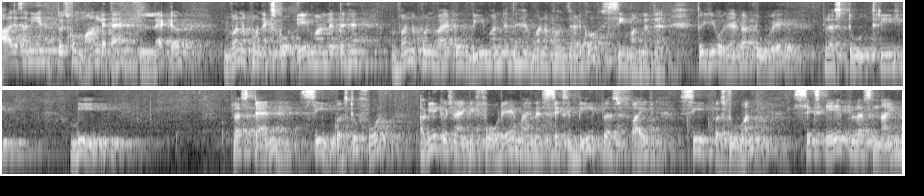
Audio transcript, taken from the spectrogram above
आज ऐसा नहीं है तो इसको मान लेते हैं। लेट वन अपॉन एक्स को ए मान लेते हैं। वन अपॉन वाई को बी मान लेते हैं, वन अपॉन जेड को सी मान लेते हैं। तो ये हो जाएगा two A plus two three B plus ten C equals to four. अगली क्वेश्चन आएगी four A minus six B plus five C equals to one. Six A plus nine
